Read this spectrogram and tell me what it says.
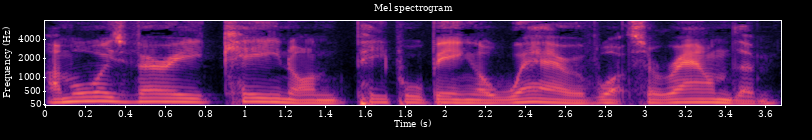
I'm always very keen on people being aware of what's around them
